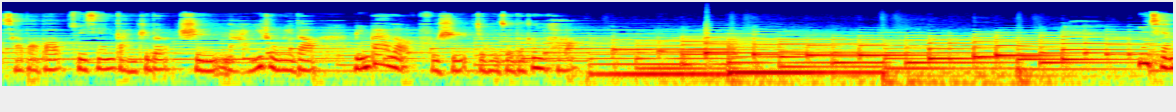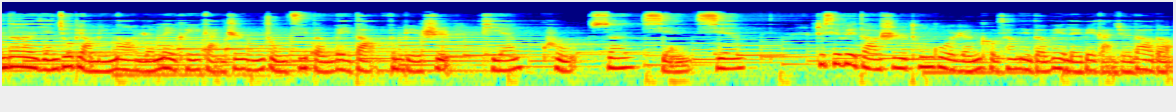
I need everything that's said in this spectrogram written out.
小宝宝最先感知的是哪一种味道？明白了，辅食就会做得更好。目前的研究表明呢，人类可以感知五种基本味道，分别是甜、苦、酸、咸、鲜。这些味道是通过人口腔内的味蕾被感觉到的。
